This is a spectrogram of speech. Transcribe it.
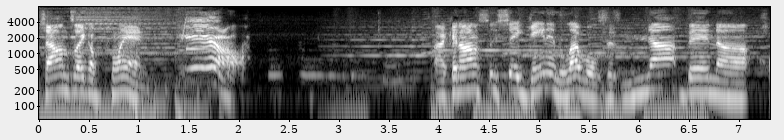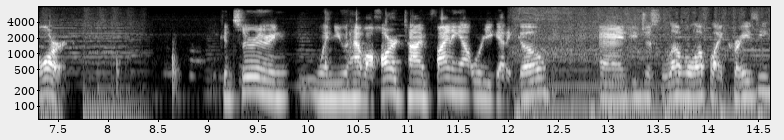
sounds like a plan. Yeah! I can honestly say gaining levels has not been uh, hard. Considering when you have a hard time finding out where you gotta go, and you just level up like crazy.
